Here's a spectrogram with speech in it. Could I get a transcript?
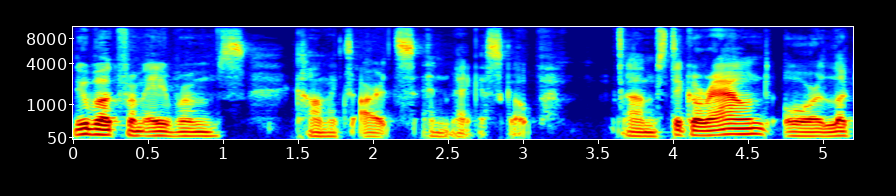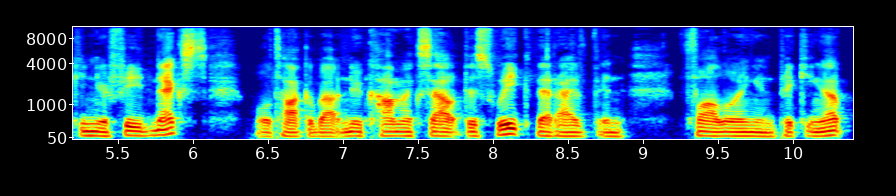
new book from Abrams Comics Arts and Megascope. Um, stick around or look in your feed next. We'll talk about new comics out this week that I've been following and picking up,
